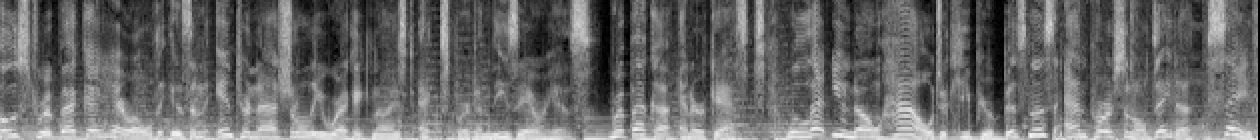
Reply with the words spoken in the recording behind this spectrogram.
Host Rebecca Herold is an internationally recognized expert in these areas. Rebecca and her guests will let you know how to keep your business and personal data safe.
